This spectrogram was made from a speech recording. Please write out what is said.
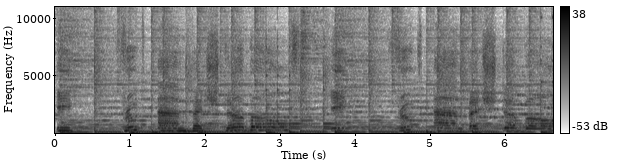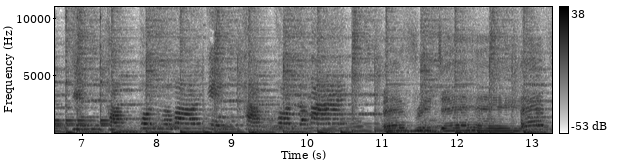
Eat fruit and vegetables. Eat fruit and vegetables. กินผักผลไม้ กินผักผลไม้ Every day. Every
